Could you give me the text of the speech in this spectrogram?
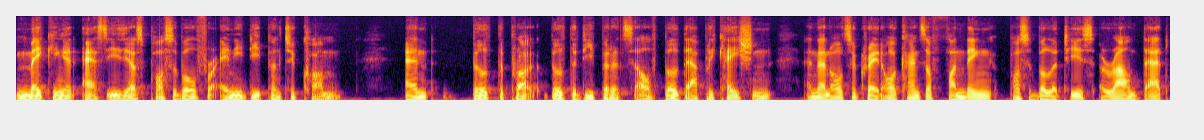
making it as easy as possible for any DePIN to come and build the pro- build the DePIN itself, build the application, and then also create all kinds of funding possibilities around that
